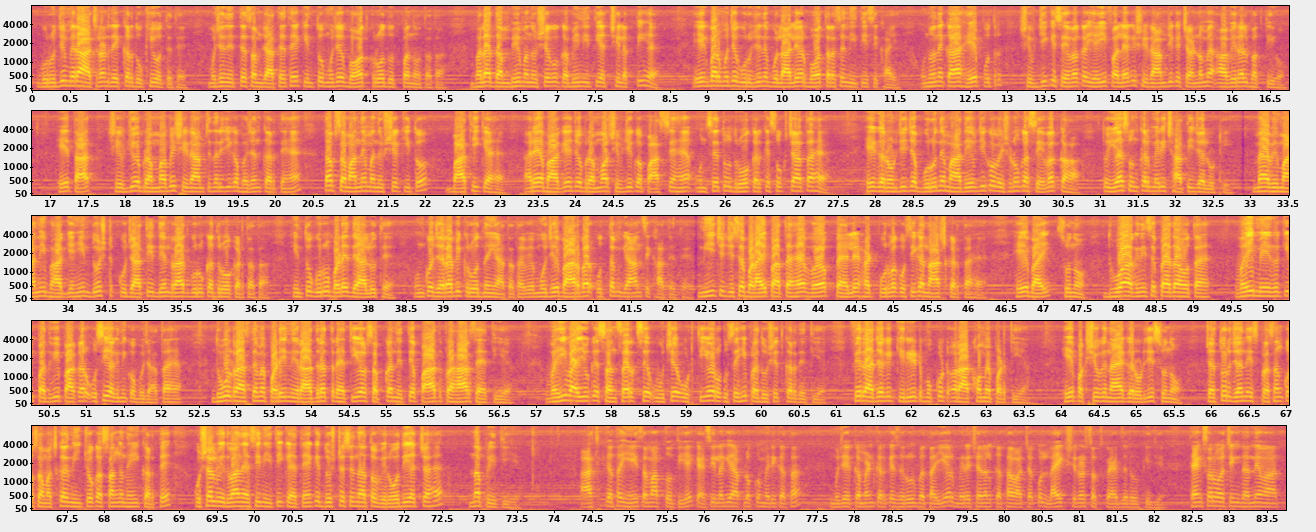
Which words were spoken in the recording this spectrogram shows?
गुरुजी मेरा आचरण देखकर दुखी होते थे। मुझे नित्य समझाते थे, किंतु मुझे बहुत क्रोध उत्पन्न होता था। भला दम्भी मनुष्य को कभी नीति अच्छी लगती है? एक बार मुझे गुरुजी ने बुला लिया और बहुत तरह से नीति सिखाई। उन्होंने कहा, हे पुत्र, शिवजी की सेवा का यही फल है कि श्री राम जी के चरणों में अविरल भक्ति हो। हे तात, शिवजी और ब्रह्मा भी श्री रामचंद्र जी का भजन करते हैं तब सामान्य मनुष्य की तो बात ही क्या है? अरे भागे जो ब्रह्म और शिव जी को पास से हैं, उनसे तू द्रोह करके सुख चाहता है? हे गरुण जी, जब गुरु ने महादेव जी को विष्णु का सेवक कहा तो यह सुनकर मेरी छाती जल उठी। मैं अभिमानी, भाग्यहीन, दुष्ट, कुजाति दिन रात गुरु का द्रोह करता था। किंतु गुरु बड़े दयालु थे। उनको जरा भी क्रोध नहीं आता था। वे मुझे बार बार उत्तम ज्ञान सिखाते थे। नीच जिसे बढ़ाई पाता है, वह पहले हटपूर्वक उसी का नाश करता है। हे भाई, सुनो, धुआँ अग्नि से पैदा होता है। वही मेघ की पदवी पाकर उसी अग्नि को बुझाता है। धूल रास्ते में पड़ी, निराद्रत रहती है और सबका नित्य पाद प्रहार सहती है। वही वायु के संसर्ग से ऊँचे उठती है और उसे ही प्रदूषित कर देती है। फिर राजा के किरीट मुकुट और आँखों में पड़ती है। हे पक्षियों के नायक गरुड़ जी, सुनो। चतुर जन इस प्रसंग को समझकर नीचों का संग नहीं करते। कुशल विद्वान ऐसी नीति कहते हैं कि दुष्ट से न तो विरोधी अच्छा है, न प्रीति है। आज की कथा यही समाप्त होती है। कैसी लगी आप लोग को मेरी कथा? मुझे कमेंट करके ज़रूर बताइए और मेरे चैनल कथावाचक को लाइक, शेयर और सब्सक्राइब ज़रूर कीजिए। थैंक्स फॉर वॉचिंग धन्यवाद।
